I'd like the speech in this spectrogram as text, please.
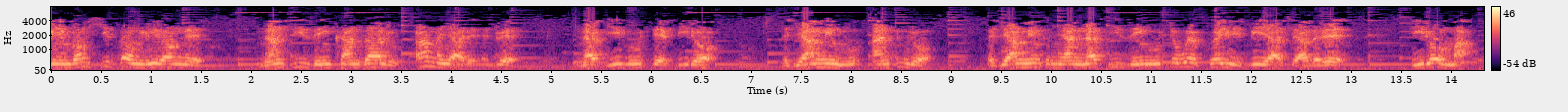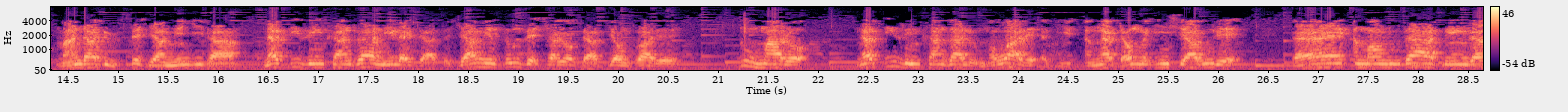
လင်ပေါင်း8400နဲ့ နန်းစည်းစိမ်ခံစားလို့အမရတဲ့အတွက်နတ်ပြည်ကိုတက်ပြီးတော့တရားမင်းကိုအန်တုတော့တရားမင်းကညာနတ်စည်းစိမ်ကိုတဝက်ခွဲ၍ပြရရှာတဲ့ဒီတော့မှမန္တာတုစัจ जा မင်းကြီးဟာနတ်စည်းစိမ်ခံစားနေလိုက်တာတရားမင်း36ယောက်တာပြောင်းသွားတယ်သူ့မှာတော့နတ်စည်းစိမ်ခံစားလို့မဝတဲ့အပြည့်အငတ်တောင်မပြင်းရှာဘူးတဲ့အဲအမောင်လူသားသင်္ကာ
